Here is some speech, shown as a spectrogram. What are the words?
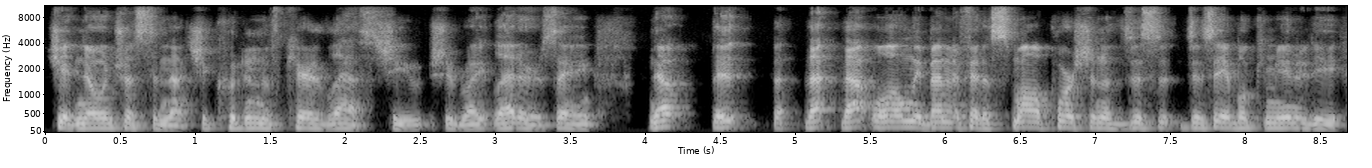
She had no interest in that. She couldn't have cared less. She should write letters saying, "No, that that that will only benefit a small portion of this disabled community,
